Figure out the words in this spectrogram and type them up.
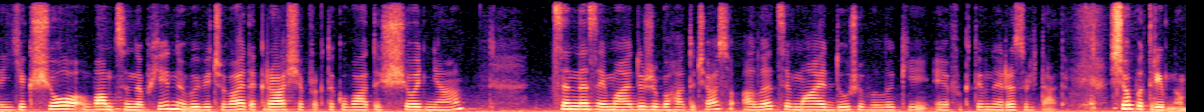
Якщо вам це необхідно, ви відчуваєте краще практикувати щодня. Це не займає дуже багато часу, але це має дуже великий і ефективний результат. Що потрібно?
